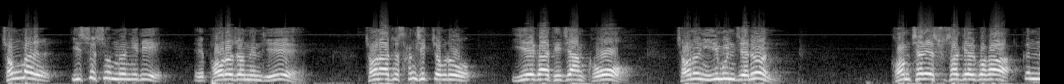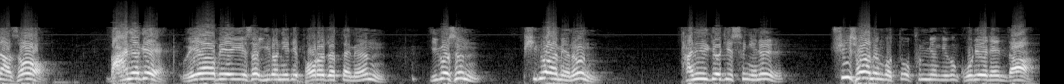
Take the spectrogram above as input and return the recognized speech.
정말 있을 수 없는 일이 벌어졌는지 저는 아주 상식적으로 이해가 되지 않고 저는 이 문제는 검찰의 수사 결과가 끝나서 만약에 외압에 의해서 이런 일이 벌어졌다면 이것은 필요하면은 단일교지 승인을 취소하는 것도 분명히 고려해야 된다.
